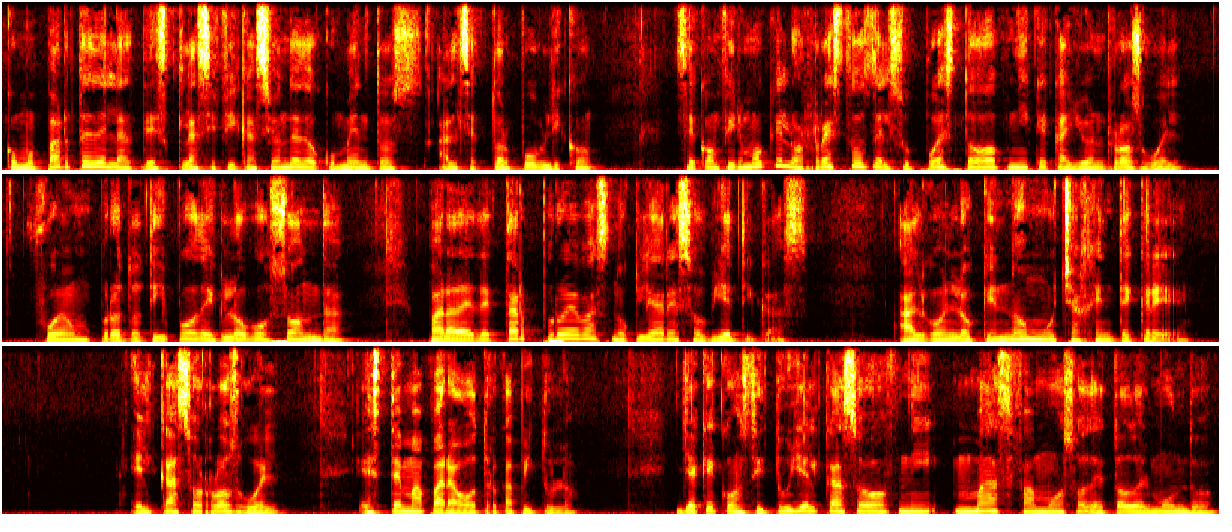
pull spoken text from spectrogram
Como parte de la desclasificación de documentos al sector público, se confirmó que los restos del supuesto ovni que cayó en Roswell fue un prototipo de globo sonda para detectar pruebas nucleares soviéticas, algo en lo que no mucha gente cree. El caso Roswell es tema para otro capítulo, ya que constituye el caso ovni más famoso de todo el mundo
